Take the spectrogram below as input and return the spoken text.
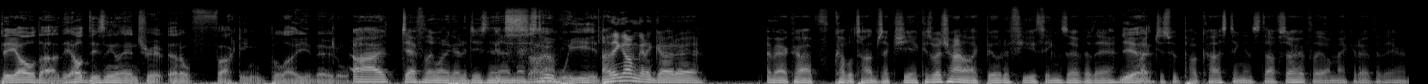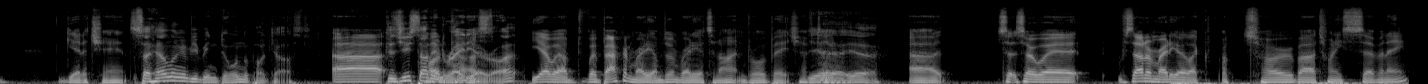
the old uh, the old Disneyland trip that'll fucking blow your noodle. I definitely want to go to Disneyland it's next so time. weird. I think I'm gonna go to America a couple times next year because we're trying to like build a few things over there. Yeah. like just with podcasting and stuff. So hopefully I'll make it over there and get a chance. So how long have you been doing the podcast? Uh, Because you started radio, podcast. right? Yeah, we're, we're back on radio. I'm doing radio tonight in Broadbeach. I have Yeah, to- yeah. Uh, so so we're we started on radio like October 2017.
